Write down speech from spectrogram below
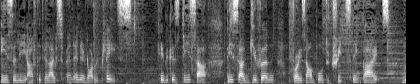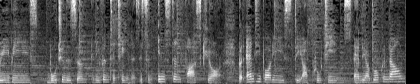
easily after their lifespan and they're not replaced. Okay, because these are these are given, for example, to treat snake bites, rabies, botulism, and even tetanus. It's an instant fast cure. But antibodies, they are proteins and they are broken down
